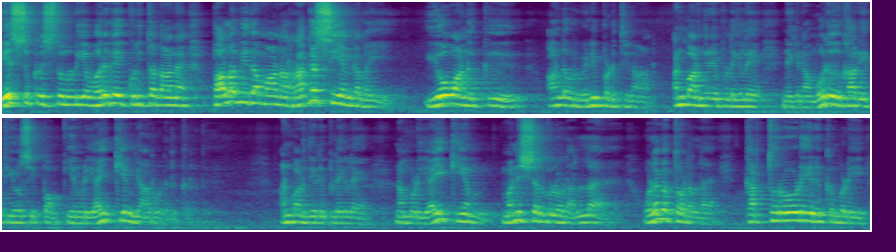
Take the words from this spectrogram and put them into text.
இயேசு கிறிஸ்துவனுடைய வருகை குறித்ததான பலவிதமான ரகசியங்களை யோவானுக்கு ஆண்டவர் வெளிப்படுத்தினார். அன்பான பிள்ளைகளே இன்னைக்கு நாம் ஒரு காரியத்தை யோசிப்போம். என்னுடைய ஐக்கியம் யாரோடு இருக்கிறது? அன்பான பிள்ளைகளே நம்முடைய ஐக்கியம் மனுஷர்களோடு அல்ல உலகத்தோடு அல்ல. கர்த்தரோடு இருக்கும்படி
